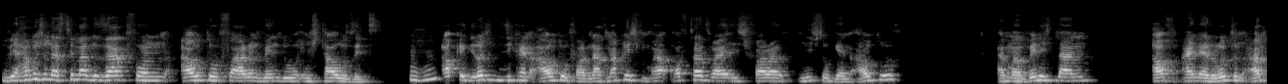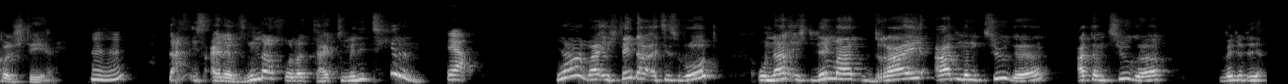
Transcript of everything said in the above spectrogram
Wir haben schon das Thema gesagt von Autofahren, wenn du im Stau sitzt. Mhm. Okay, die Leute, die kein Auto fahren, das mache ich oftmals, weil ich fahre nicht so gern Autos. Aber wenn ich dann auf einer roten Ampel stehe, Mhm. das ist eine wundervolle Zeit zu meditieren. Ja, Ja, weil ich stehe da, es ist rot und dann ich nehme mal drei Atemzüge, Atemzüge, wenn du die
